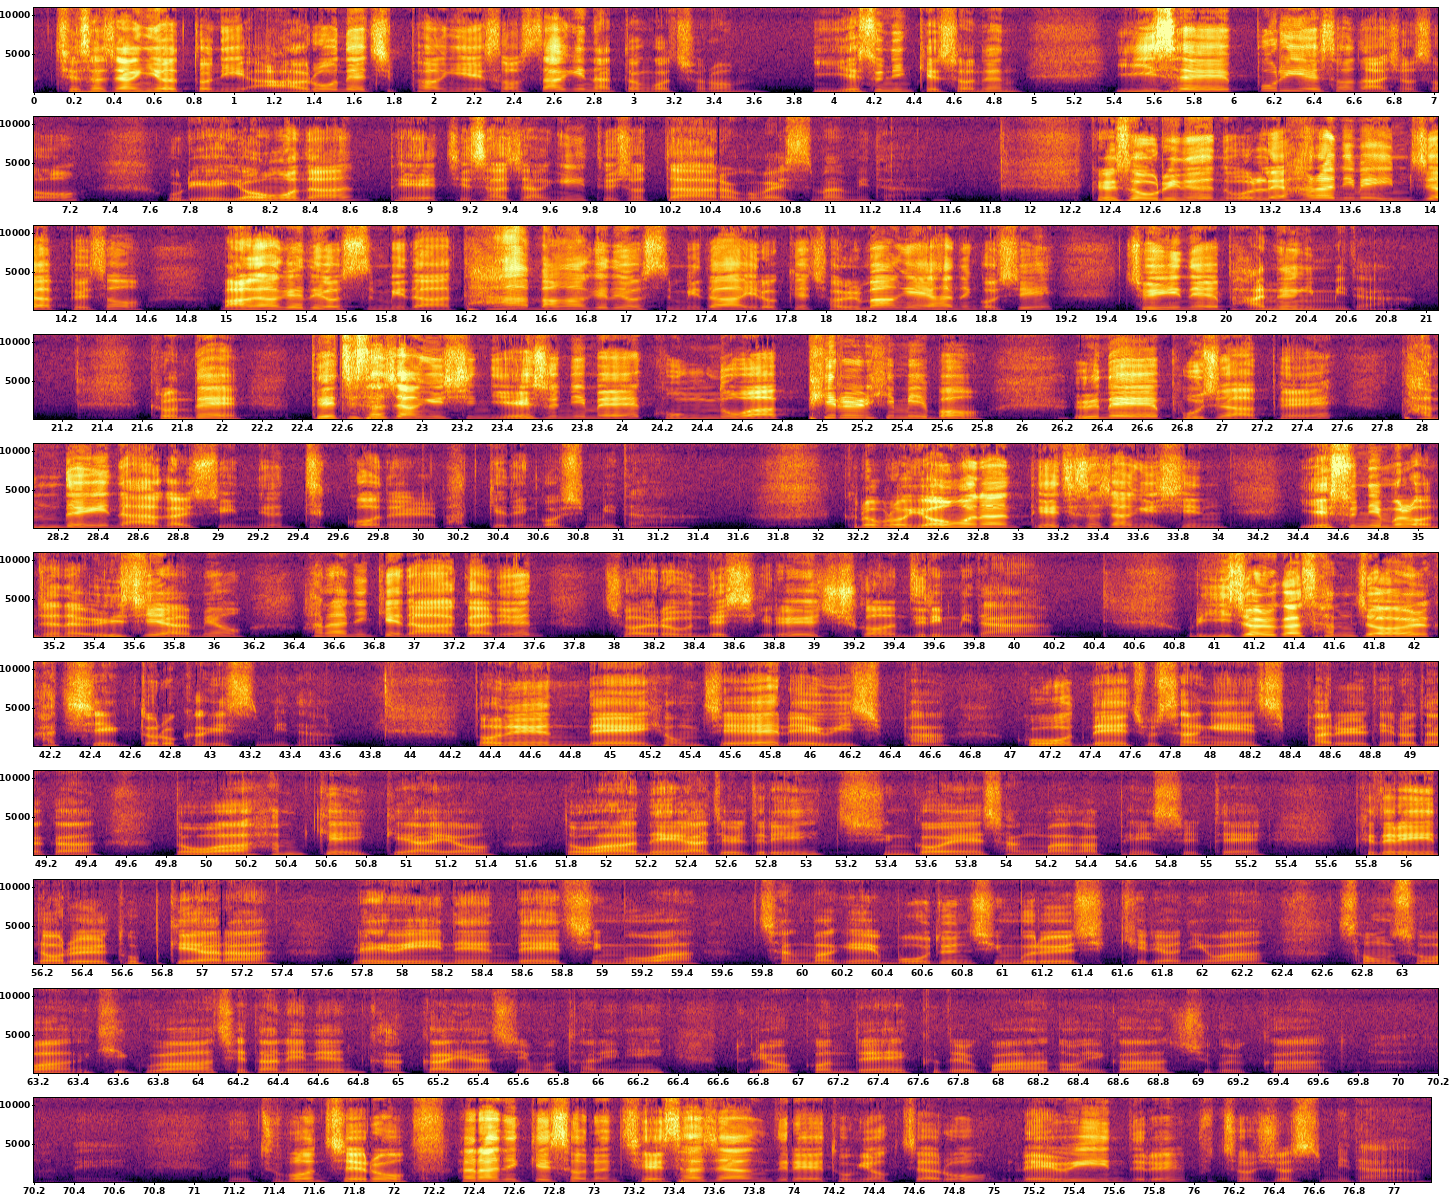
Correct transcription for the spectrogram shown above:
제사장이었던 이 아론의 지팡이에서 싹이 났던 것처럼 이 예수님께서는 이세의 뿌리에서 나셔서 우리의 영원한 대제사장이 되셨다라고 말씀합니다. 그래서 우리는 원래 하나님의 임재 앞에서 망하게 되었습니다. 다 망하게 되었습니다. 이렇게 절망해야 하는 것이 죄인의 반응입니다. 그런데 대지사장이신 예수님의 공로와 피를 힘입어 은혜의 보좌 앞에 담대히 나아갈 수 있는 특권을 받게 된 것입니다. 그러므로 영원한 대지사장이신 예수님을 언제나 의지하며 하나님께 나아가는 저와 여러분 되시기를 축원드립니다. 우리 2절과 3절 같이 읽도록 하겠습니다. 너는 내 형제 레위 지파 곧 내 조상의 지파를 데려다가 너와 함께 있게 하여 너와 내 아들들이 증거의 장막 앞에 있을 때 그들이 너를 돕게 하라 레위인은 내 직무와 장막의 모든 직무를 지키려니와 성소와 기구와 제단에는 가까이 하지 못하리니 두렵건대 그들과 너희가 죽을까 하더라. 네, 두 번째로 하나님께서는 제사장들의 동역자로 레위인들을 붙여 주셨습니다.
